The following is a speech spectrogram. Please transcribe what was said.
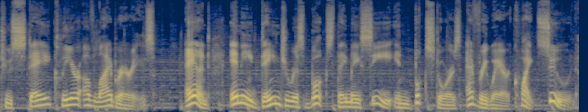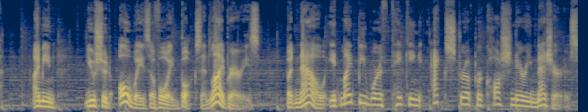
to stay clear of libraries and any dangerous books they may see in bookstores everywhere quite soon. I mean, you should always avoid books and libraries, but now it might be worth taking extra precautionary measures,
